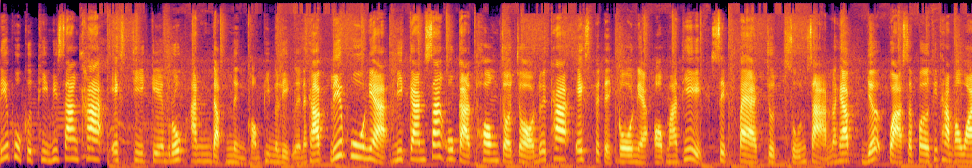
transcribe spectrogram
ลิเวอร์พูลคือทีมที่สร้างค่า xg เกมรุกอันดับหนึ่งของพรีเมียร์ลีกเลยนะครับลิเวอร์พูลเนี่ยมีการสร้างโอกาสทองจ่อๆด้วยค่า expected goal เนี่ยออกมาที่ 18.03 นะครับเยอะกว่าสเปอร์ที่ทำเอาไว้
